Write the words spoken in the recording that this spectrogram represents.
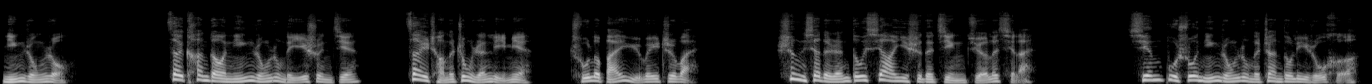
宁荣荣，在看到宁荣荣的一瞬间，在场的众人里面，除了白雨薇之外，剩下的人都下意识的警觉了起来。先不说宁荣荣的战斗力如何。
